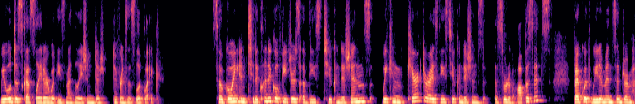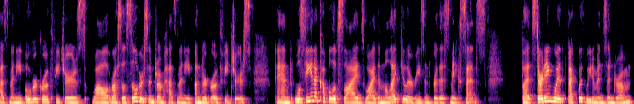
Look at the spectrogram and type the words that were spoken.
We will discuss later what these methylation differences look like. So going into the clinical features of these two conditions, we can characterize these two conditions as sort of opposites. Beckwith-Wiedemann syndrome has many overgrowth features, while Russell-Silver syndrome has many undergrowth features. And we'll see in a couple of slides why the molecular reason for this makes sense. But starting with Beckwith-Wiedemann syndrome,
